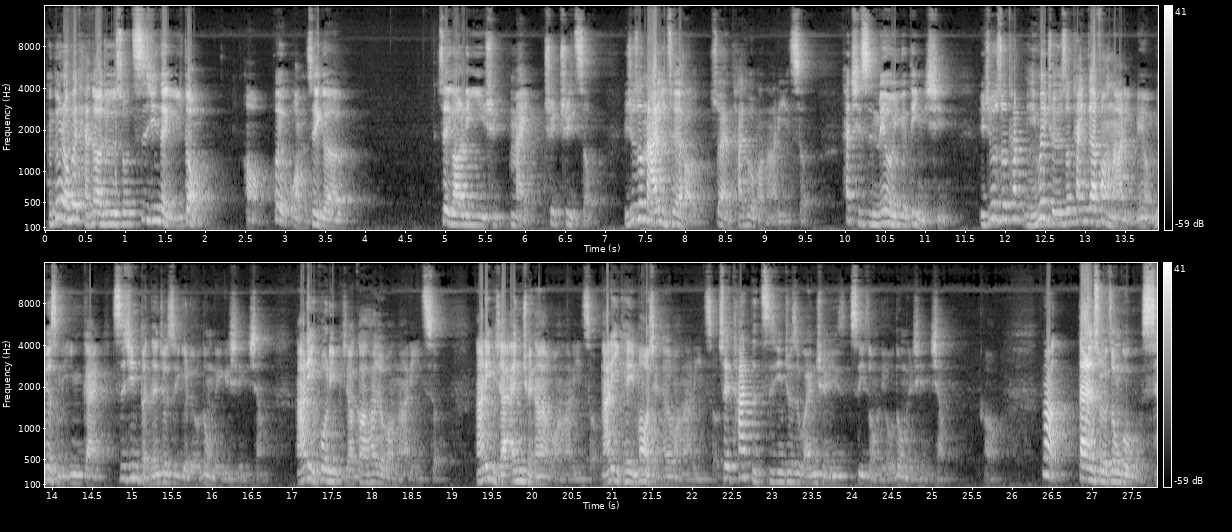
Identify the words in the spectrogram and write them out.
很多人会谈到，就是说资金的移动，好，会往这个最高利益去卖，去去走。也就是说，哪里最好赚，它就会往哪里走。它其实没有一个定性。也就是说，它你会觉得说，它应该放哪里？没有，没有什么应该。资金本身就是一个流动的一个现象，哪里获利比较高，它就往哪里走。哪里比较安全，它往哪里走；哪里可以冒险，它就往哪里走。所以它的资金就是完全是一种流动的现象。哦，那当然除了中国股市，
